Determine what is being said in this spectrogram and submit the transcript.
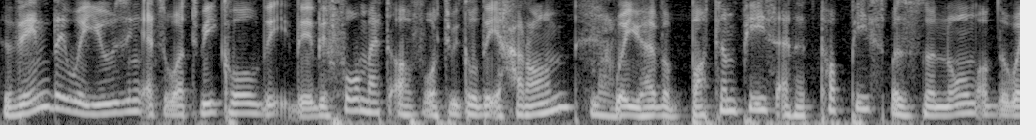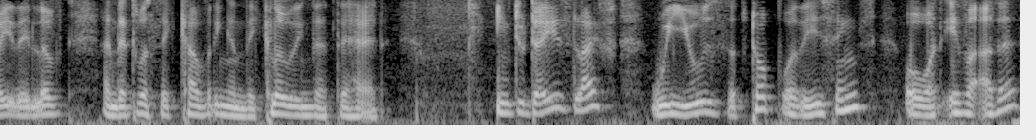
Then they were using at what we call the, the, the format of what we call the ihram, Naam. where you have a bottom piece and a top piece was the norm of the way they lived, and that was their covering and their clothing that they had. In today's life, we use the top or these things or whatever other,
